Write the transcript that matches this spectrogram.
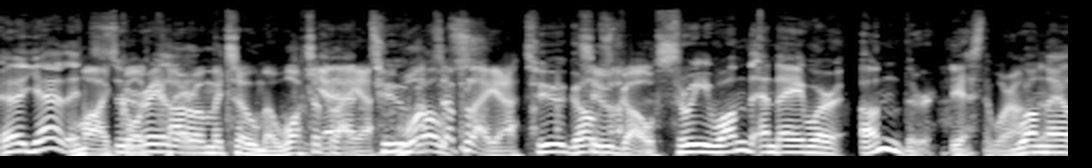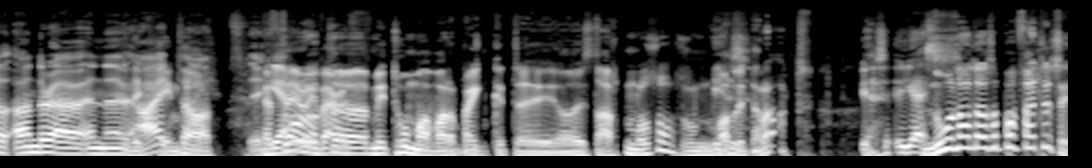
Uh, yeah, it's My God, really, Karo Mitoma, what a Yeah, player! Two what goals. a player! Two goals. Two goals. Three one, and they were under. Yes, they were One under. nil under, uh, and uh, I thought. Uh, yeah, Very, Og at uh, Mitoma var benket uh, i starten også, som var Yes. litt rart. Yes, yes. Noen hadde altså på Fantasy.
